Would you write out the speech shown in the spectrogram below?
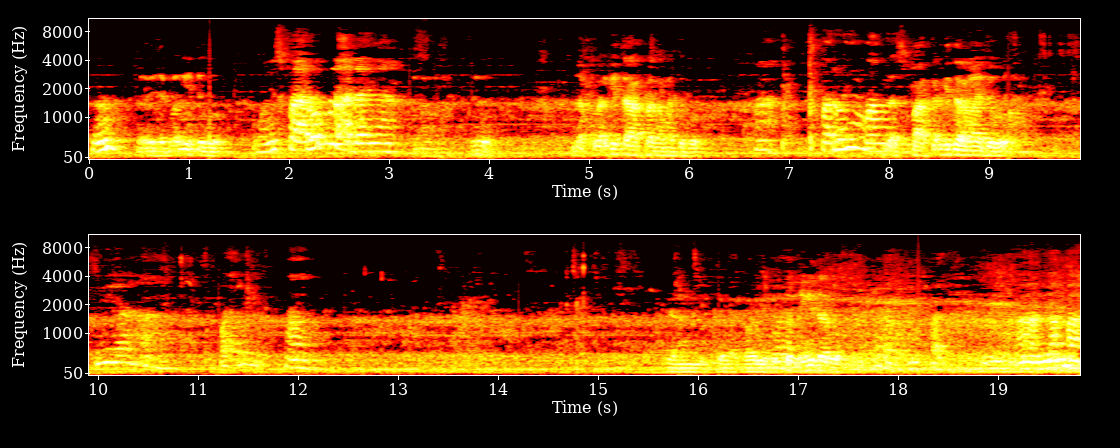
Hmm? Nggak bisa pula gitu, Bu. Ini separuh pula adanya. Tuh. Nggak pula kita apa nama itu, Bu. Hah, separuhnya uang. Nggak sepakat kita nama itu, Bu. Iya, gitu. Kalau gitu. Ah, nama.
